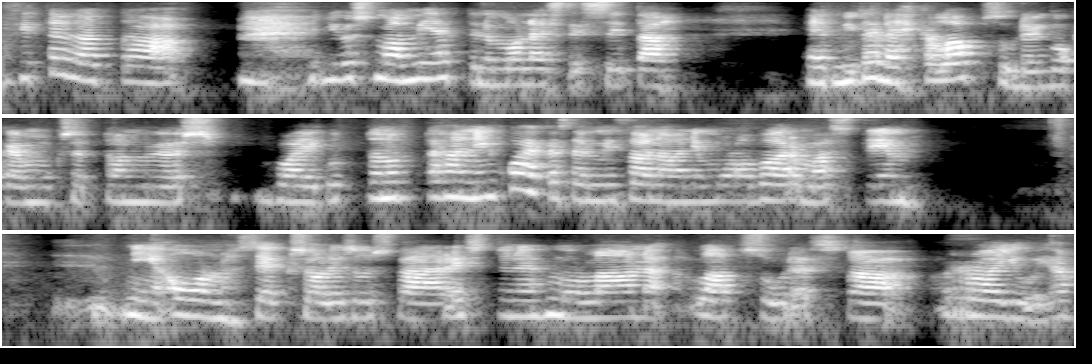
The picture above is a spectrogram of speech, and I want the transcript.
Sitten tota, just mä oon miettinyt monesti sitä, että miten ehkä lapsuuden kokemukset on myös vaikuttanut tähän. Niin kuin aikaisemmin sanoin, niin mulla on varmasti niin on seksuaalisuus vääristynyt. Mulla on lapsuudessa rajuja,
